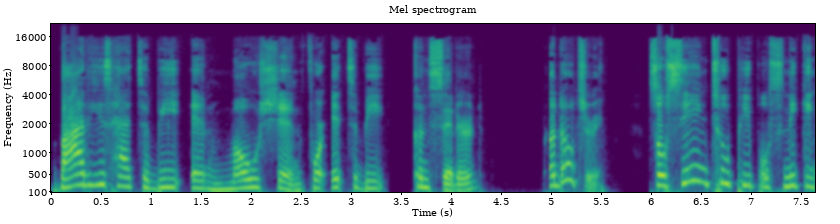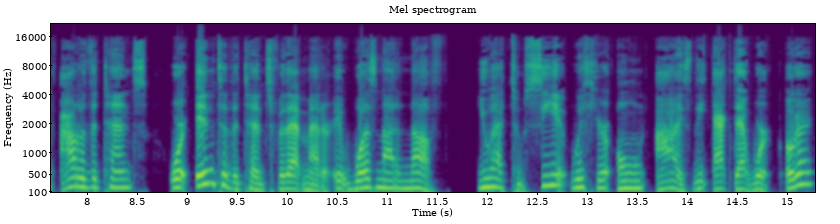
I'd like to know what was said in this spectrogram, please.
bodies had to be in motion for it to be considered adultery. So, seeing two people sneaking out of the tents or into the tents for that matter, it was not enough. You had to see it with your own eyes, the act at work. Okay.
